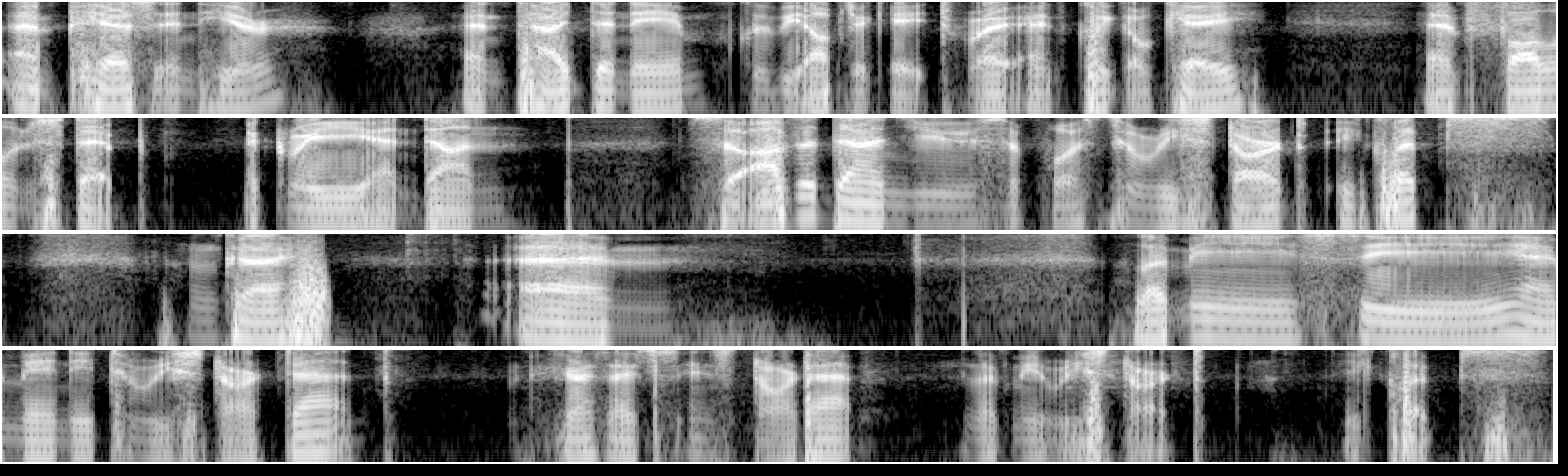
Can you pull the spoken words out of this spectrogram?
and paste in here and type the name could be object aid right? And click OK and follow the step agree and done so other than you're supposed to restart Eclipse okay um, let me see I may need to restart that. Because I just installed that. Let me restart Eclipse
